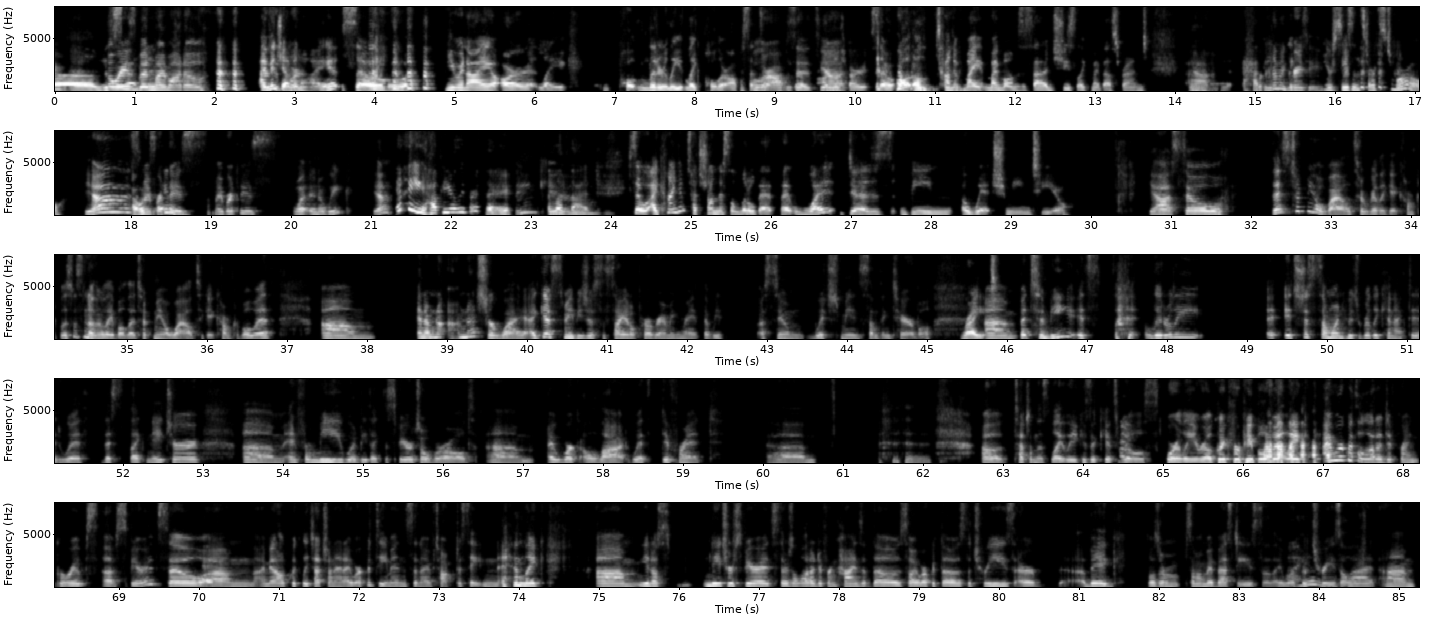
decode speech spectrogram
always been my motto. I'm a Gemini, so you and I are like po- literally like polar opposites. Polar opposites, on, yeah. The chart. So a, a ton of my my mom's a Sag. She's like my best friend. Yeah, uh, happy. We're kind of like, crazy. Your season starts tomorrow. yes, my exciting. birthday's my birthday's what in a week? Yeah. Hey, happy early birthday. Thank you. I love that. So I kind of touched on this a little bit, but what does being a witch mean to you? Yeah. So this took me a while to really get comfortable. This was another label that took me a while to get comfortable with. Um, and I'm not I'm not sure why. I guess maybe just societal programming, right? That we assume witch means something terrible. Right. Um, but to me, it's literally it, it's just someone who's really connected with this like nature. Um, and for me would be like the spiritual world. Um, I work a lot with different um I'll touch on this lightly because it gets real squirrely real quick for people. But like I work with a lot of different groups of spirits. So Okay. um I mean I'll quickly touch on it. I work with demons and I've talked to Satan and like um you know nature spirits there's a lot of different kinds of those. So i work with those. The trees are a big those are some of my besties. So i work with trees a lot. Um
